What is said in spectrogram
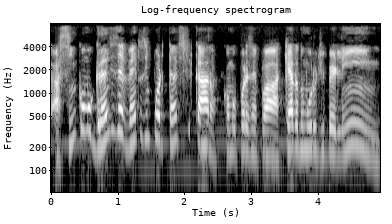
assim como grandes eventos importantes ficaram, como por exemplo, a queda do Muro de Berlim,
